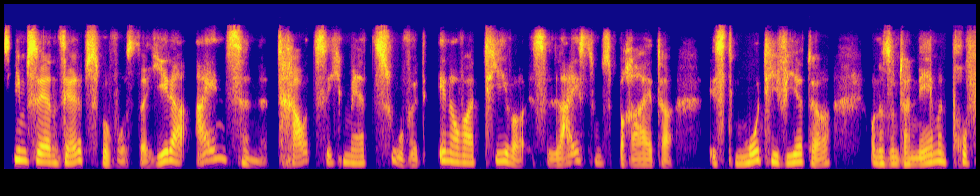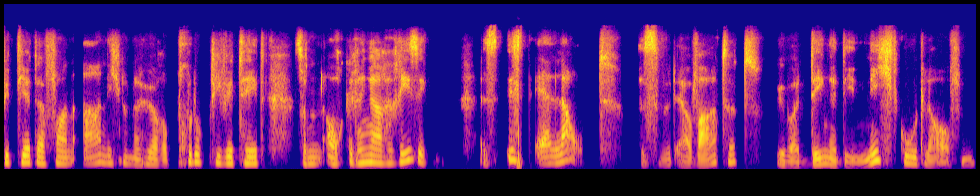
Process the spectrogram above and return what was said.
Teams werden selbstbewusster. Jeder Einzelne traut sich mehr zu, wird innovativer, ist leistungsbereiter, ist motivierter und das Unternehmen profitiert davon, a, nicht nur eine höhere Produktivität, sondern auch geringere Risiken. Es ist erlaubt, es wird erwartet, über Dinge, die nicht gut laufen,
